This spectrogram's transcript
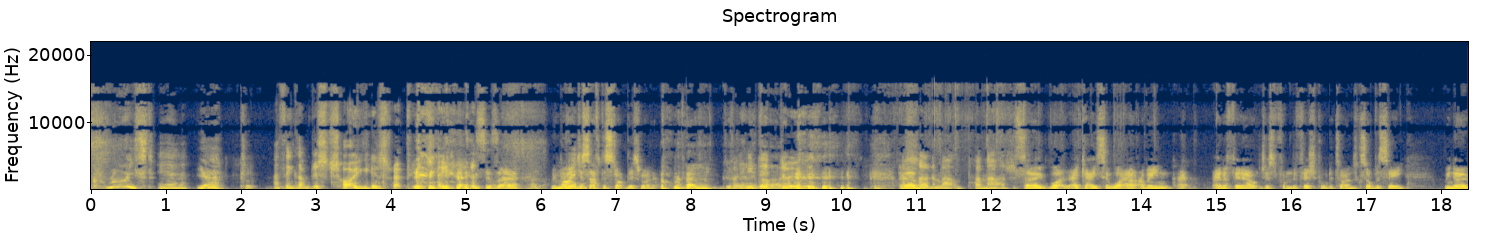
Christ, Yeah, yeah. I think I'm destroying his reputation. yeah, this is uh We might just have to stop this right now. Um, But he did do it a Um, certain amount of panache. so what? Okay, so what? I mean, uh, anything out just from the Fishpool the Times? Because obviously, we know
